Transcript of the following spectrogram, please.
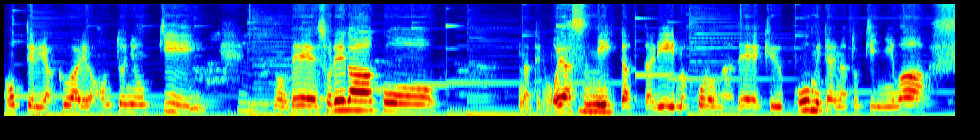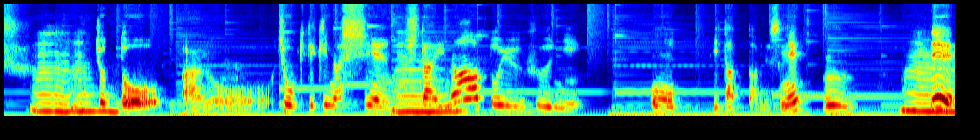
持ってる役割は本当に大きいのでそれがこうなんていうのお休みだったり、まあ、コロナで休校みたいな時には、うんちょっとあの長期的な支援をしたいなというふうに思って。至ったんですね。うん、で,、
